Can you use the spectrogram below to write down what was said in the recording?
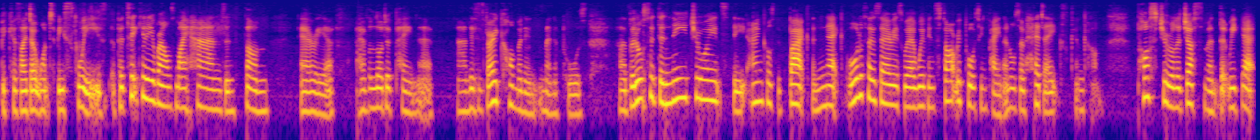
because I don't want to be squeezed, particularly around my hands and thumb area. I have a lot of pain there, and this is very common in menopause. Uh, but also the knee joints, the ankles, the back, the neck, all of those areas where women start reporting pain and also headaches can come. Postural adjustment that we get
